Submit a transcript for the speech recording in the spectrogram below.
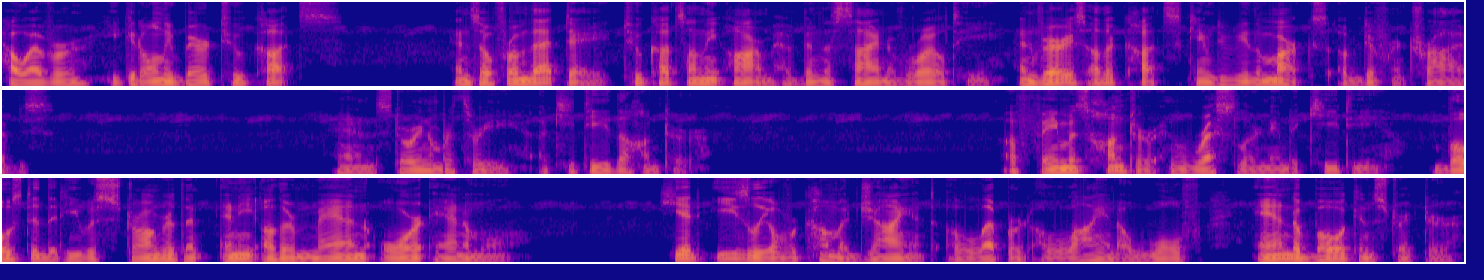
However, he could only bear two cuts, and so from that day, two cuts on the arm have been the sign of royalty, and various other cuts came to be the marks of different tribes. And story number three Akiti the Hunter. A famous hunter and wrestler named Akiti boasted that he was stronger than any other man or animal. He had easily overcome a giant, a leopard, a lion, a wolf, and a boa constrictor,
